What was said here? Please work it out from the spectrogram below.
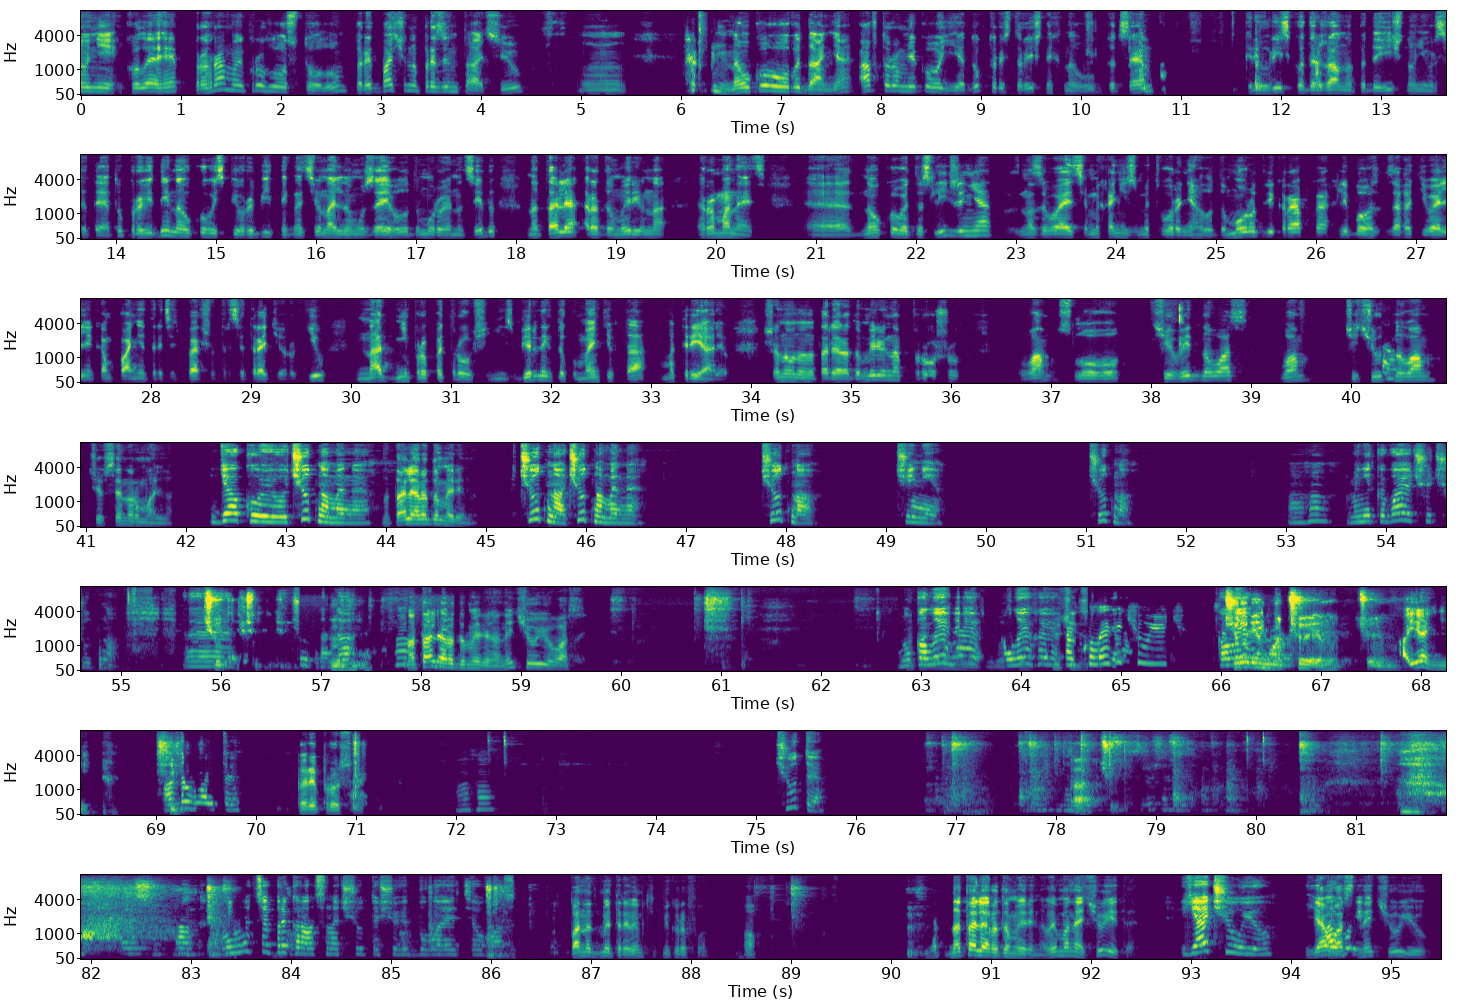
Шановні колеги, програмою круглого столу передбачено презентацію наукового видання, автором якого є доктор історичних наук, доцент Криворізького державного педагогічного університету, провідний науковий співробітник Національного музею голодомору геноциду Наталя Радомирівна Романець. Е, наукове дослідження називається Механізми творення голодомору. Дві крапка хлібозаготівельні кампанії 31-33 років на Дніпропетровщині. Збірник документів та матеріалів. Шановна Наталя Радомирівна, прошу вам слово. Чи видно вас вам, чи чутно Так. вам, чи все нормально? Дякую. Чутно мене? Наталя Радомирівна. Чутно, чутно мене? Чутно чи ні? Чутно? Угу. Мені кивають, що чутно. Е, Чутно, чутно. Чутно, Мгм. да? Мгм. Наталя Радомирівна, не чую вас. Ну, Наталя колеги, колеги, включіть. Колеги чують. колеги, Чуємо, чуємо, чуємо. А я ні. а давайте. Перепрошую. Угу. Чути? Так, чуємо. Так, мені це прекрасно чути, що відбувається у вас. Пане Дмитре, вимкніть мікрофон. О. Наталя Радомирівна, ви мене чуєте? Я чую. Я А вас ви? не чую.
